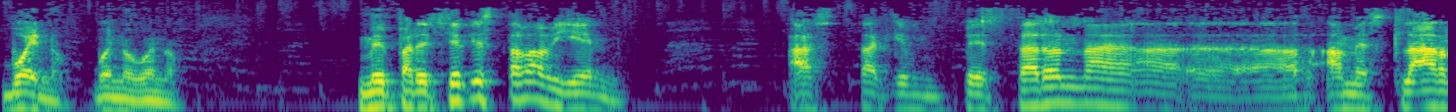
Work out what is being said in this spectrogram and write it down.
Bueno, bueno, bueno. Me pareció que estaba bien. Hasta que empezaron a, a- a mezclar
